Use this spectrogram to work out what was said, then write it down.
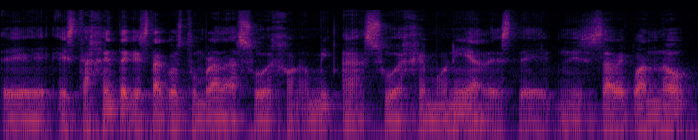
eh, esta gente que está acostumbrada a su, a su hegemonía desde ni se sabe cuándo,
